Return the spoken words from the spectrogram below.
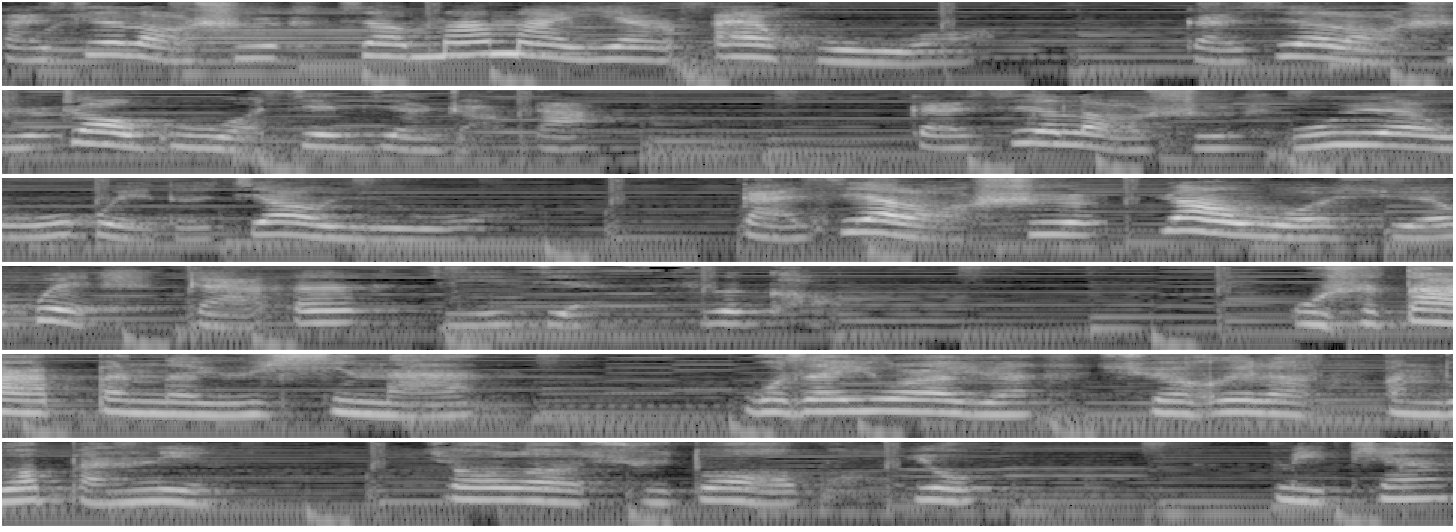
感谢老师像妈妈一样爱护我，感谢老师照顾我渐渐长大，感谢老师无怨无悔的教育我，感谢老师让我学会感恩、理解、思考。我是大二班的于西南。我在幼儿园学会了很多本领，交了许多好朋友，每天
